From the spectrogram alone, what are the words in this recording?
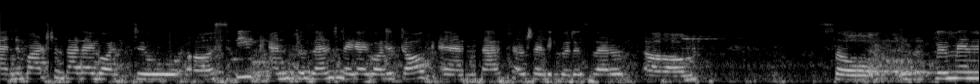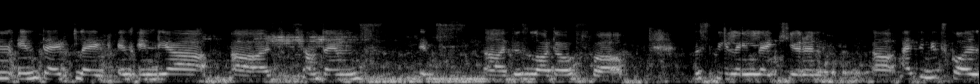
And apart from that, I got to uh, speak and present, like I got to talk, and that felt really good as well. Um, so women in tech like in india uh, sometimes it's uh, there's a lot of uh, this feeling like you're in uh, i think it's called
